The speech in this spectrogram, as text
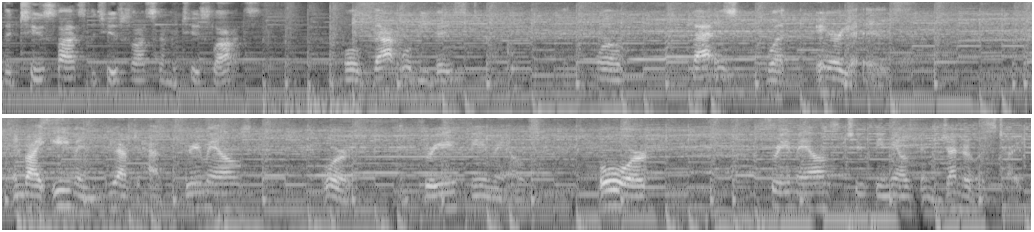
the two slots, the two slots, and the two slots. Well, that will be based. Well, that is what area is. And by even, you have to have three males or three females, or three males, two females, and genderless type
